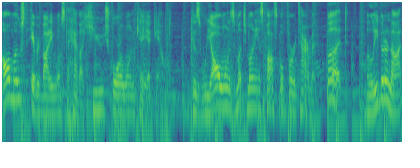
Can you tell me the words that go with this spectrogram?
Almost everybody wants to have a huge 401k account because we all want as much money as possible for retirement. But believe it or not,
